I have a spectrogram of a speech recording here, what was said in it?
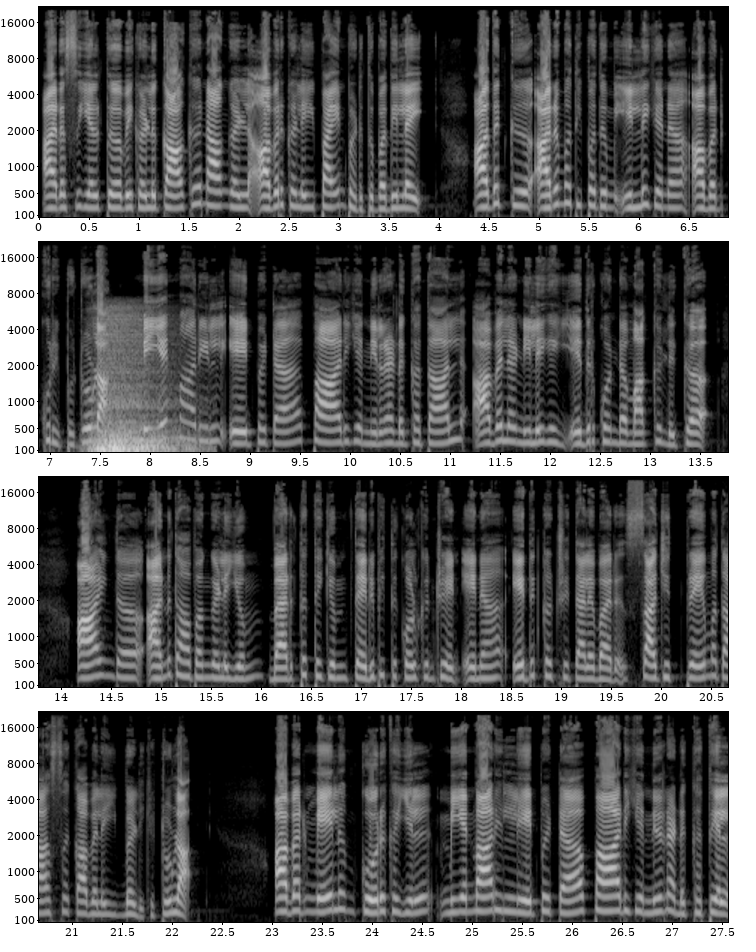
அரசியல் தேவைகளுக்காக நாங்கள் அவர்களை பயன்படுத்துவதில்லை. அதற்கு அனுமதிப்பதும் இல்லை என அவர் குறிப்பிட்டுள்ளார். மியன்மாரில் ஏற்பட்ட பாரிய நிலநடுக்கத்தால் அவல நிலையை எதிர்கொண்ட மக்களுக்கு ஆழ்ந்த அனுதாபங்களையும் வருத்தத்தையும் தெரிவித்துக் கொள்கின்றேன் என எதிர்க்கட்சித் தலைவர் சஜித் பிரேமதாச கவலை வெளியிட்டுள்ளார். அவர் மேலும் கூறுகையில் மியன்மாரில் ஏற்பட்ட பாரிய நிலநடுக்கத்தில்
